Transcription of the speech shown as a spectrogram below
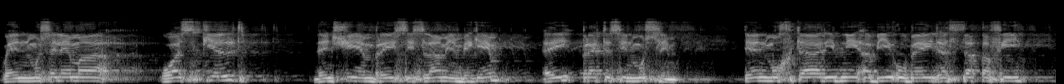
When Musaylama was killed, then she embraced Islam and became a practicing Muslim. Then Mukhtar ibn Abi Ubaid al-Thaqafi,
